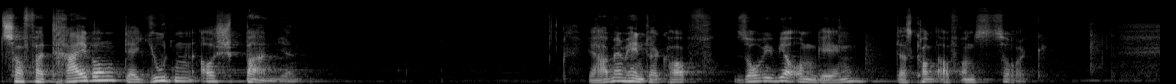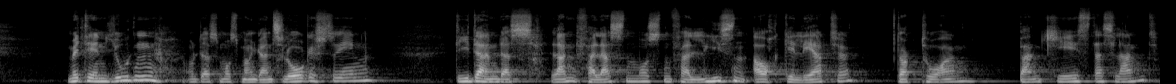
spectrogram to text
zur Vertreibung der Juden aus Spanien. Wir haben im Hinterkopf, so wie wir umgehen, das kommt auf uns zurück. Mit den Juden, und das muss man ganz logisch sehen, die dann das Land verlassen mussten, verließen auch Gelehrte, Doktoren, Bankiers das Land.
